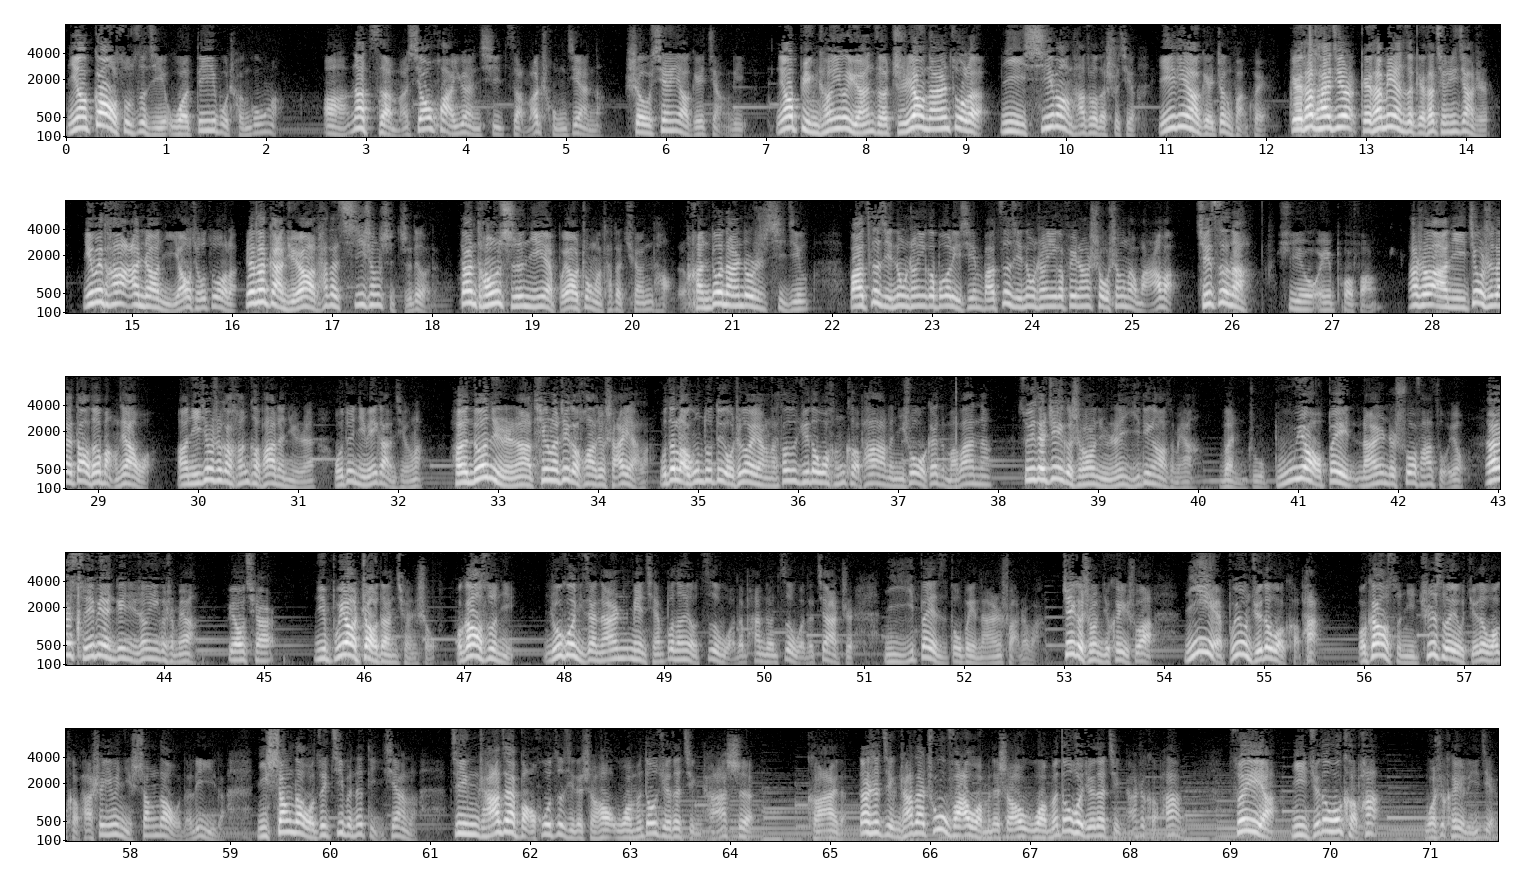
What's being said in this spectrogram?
你要告诉自己，我第一步成功了，啊，那怎么消化怨气，怎么重建呢？首先要给奖励，你要秉承一个原则：只要男人做了你希望他做的事情，一定要给正反馈，给他台阶儿，给他面子，给他情绪价值，因为他按照你要求做了，让他感觉啊，他的牺牲是值得的。但同时，你也不要中了他的圈套。很多男人都是戏精，把自己弄成一个玻璃心，把自己弄成一个非常受伤的娃娃。其次呢，PUA 破防，他说啊，你就是在道德绑架我啊，你就是个很可怕的女人，我对你没感情了。很多女人啊，听了这个话就傻眼了。我的老公都对我这样了，他都觉得我很可怕了。你说我该怎么办呢？所以在这个时候，女人一定要怎么样？稳住，不要被男人的说法左右。男人随便给你扔一个什么呀标签儿，你不要照单全收。我告诉你，如果你在男人面前不能有自我的判断、自我的价值，你一辈子都被男人耍着玩。这个时候，你就可以说啊，你也不用觉得我可怕。我告诉你，之所以我觉得我可怕，是因为你伤到我的利益了，你伤到我最基本的底线了。警察在保护自己的时候，我们都觉得警察是可爱的；但是警察在处罚我们的时候，我们都会觉得警察是可怕的。所以啊，你觉得我可怕，我是可以理解的；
